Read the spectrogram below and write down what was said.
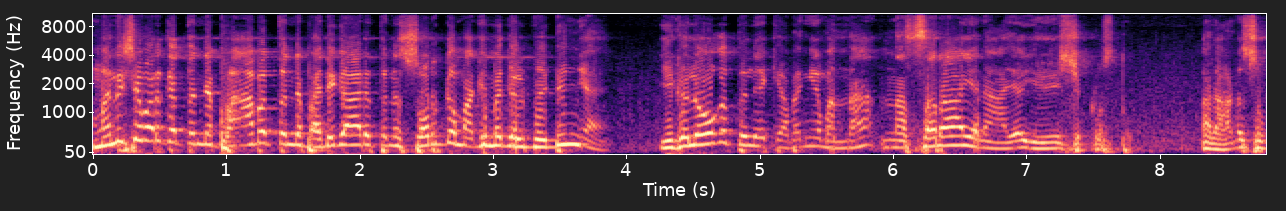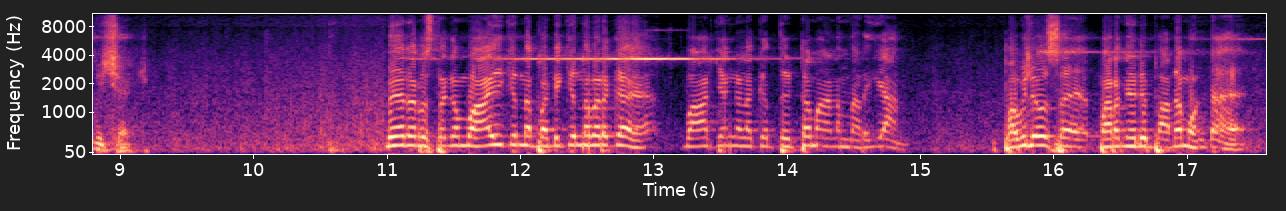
മനുഷ്യവർഗത്തിന്റെ പാപത്തിന്റെ പരിഹാരത്തിന് സ്വർഗമഹിമകൾ വെടിഞ്ഞ് യുഗലോകത്തിലേക്ക് ഇറങ്ങി വന്ന നസറായനായ യേശു ക്രിസ്തു അതാണ് സുവിശേഷം. വേറെ പുസ്തകം വായിക്കുന്ന പഠിക്കുന്നവർക്ക് വാക്യങ്ങളൊക്കെ തിട്ടമാണെന്നറിയാം. പൗലോസ് പറഞ്ഞൊരു പദമുണ്ട്.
